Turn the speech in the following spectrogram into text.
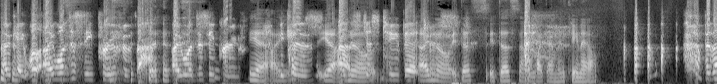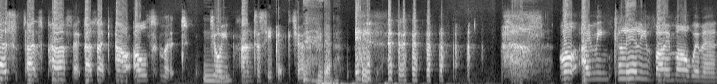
okay, well, I want to see proof of that. I want to see proof yeah, I, because yeah, I know. just too. I know it does. It does sound like I'm making out. but that's that's perfect. That's like our ultimate Mm. joint fantasy picture. Yeah, well, I mean, clearly Weimar women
